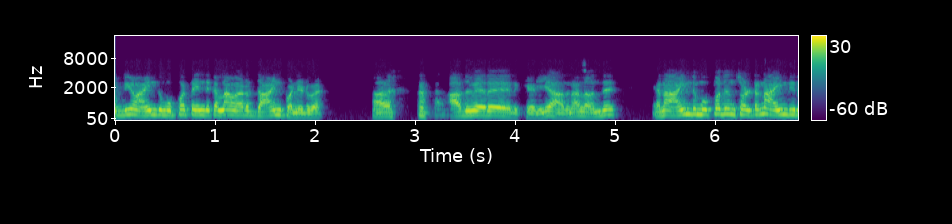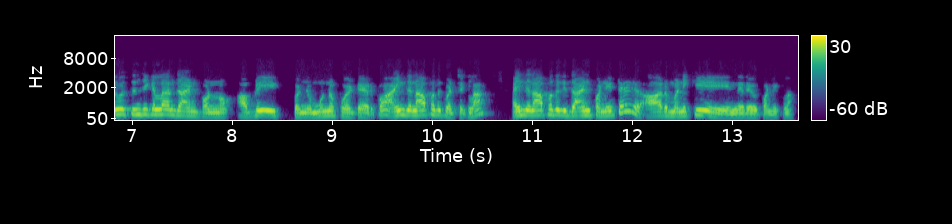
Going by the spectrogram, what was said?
எப்படியும் ஐந்து முப்பத்தைந்துக்கெல்லாம் வேற ஜாயின் பண்ணிடுவேன். அது வேற இருக்கு இல்லையா? அதனால வந்து ஏன்னா ஐந்து முப்பதுன்னு சொல்லிட்டேன்னா ஐந்து இருபத்தஞ்சுக்கெல்லாம் ஜாயின் பண்ணணும். அப்படி கொஞ்சம் முன்ன போயிட்டே இருக்கும். ஐந்து நாற்பதுக்கு வச்சுக்கலாம். ஐந்து நாற்பதுக்கு ஜாயின் பண்ணிட்டு ஆறு மணிக்கு நிறைவு பண்ணிக்கலாம்.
